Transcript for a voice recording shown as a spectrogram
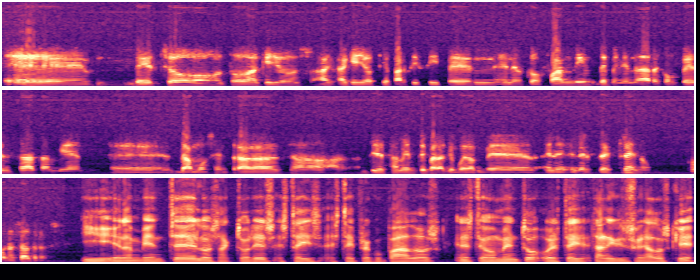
de hecho, todos aquellos aquellos que participen en el crowdfunding, dependiendo de la recompensa, también damos entradas directamente para que puedan ver en en el preestreno con nosotros. ¿Y el ambiente, los actores, estáis, estáis preocupados en este momento o estáis tan ilusionados que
